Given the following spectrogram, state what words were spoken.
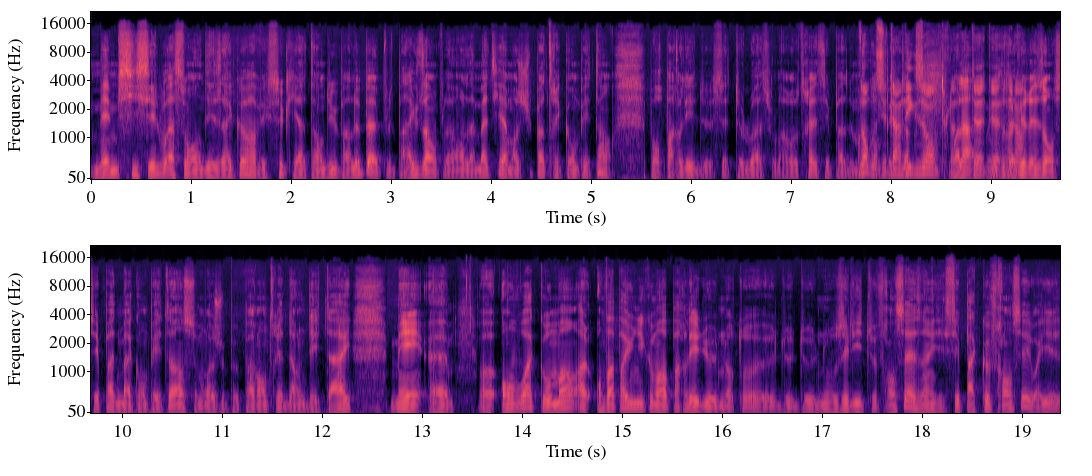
même si ces lois sont en désaccord avec ce qui est attendu par le peuple, par exemple, en la matière. Moi, je ne suis pas très compétent pour parler de cette loi sur la retraite, c'est pas de ma Non, c'est un exemple. Voilà, vous avez raison, c'est pas de ma compétence, moi, je ne peux pas rentrer dans le détail, mais euh, on voit comment, on ne va pas uniquement parler de, notre, de, nos élites françaises, hein, c'est pas que français, vous voyez,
